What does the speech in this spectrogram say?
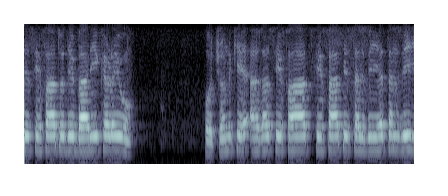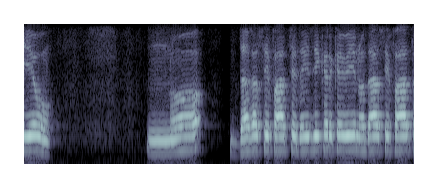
د صفاتو د باری کړی وو خو چونکه هغه صفات صفات سلبیه تنزیهیه وو نو دغه صفات چې دی ذکر کوي نو دا صفات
